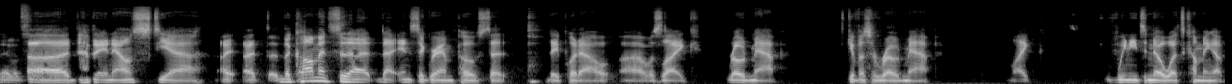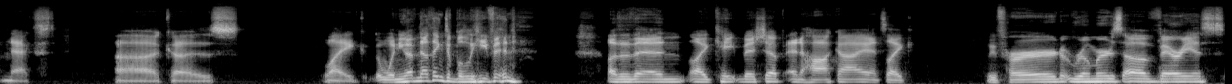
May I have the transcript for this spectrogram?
Uh have they announced yeah I, I the comments to that that instagram post that they put out uh was like roadmap give us a roadmap like we need to know what's coming up next uh because like when you have nothing to believe in other than like kate bishop and hawkeye and it's like we've heard rumors of various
